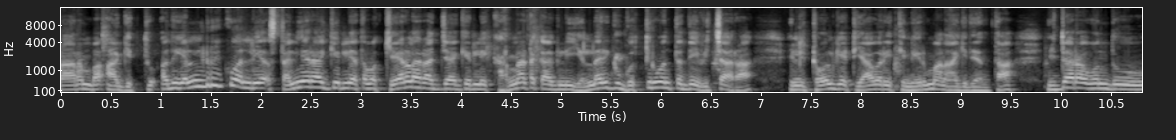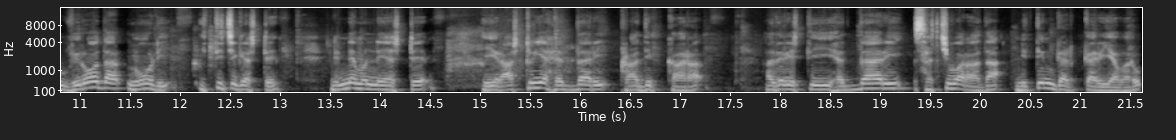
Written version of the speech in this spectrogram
ಪ್ರಾರಂಭ ಆಗಿತ್ತು. ಅದು ಎಲ್ರಿಗೂ ಅಲ್ಲಿಯ ಸ್ಥಳೀಯರಾಗಿರಲಿ ಅಥವಾ ಕೇರಳ ರಾಜ್ಯ ಆಗಿರಲಿ, ಕರ್ನಾಟಕ ಆಗಲಿ ಎಲ್ಲರಿಗೂ ಗೊತ್ತಿರುವಂಥದ್ದೇ ವಿಚಾರ. ಇಲ್ಲಿ ಟೋಲ್ಗೇಟ್ ಯಾವ ರೀತಿ ನಿರ್ಮಾಣ ಆಗಿದೆ ಅಂತ ಇದರ ಒಂದು ವಿರೋಧ ನೋಡಿ ಇತ್ತೀಚೆಗಷ್ಟೇ, ನಿನ್ನೆ ಮೊನ್ನೆಯಷ್ಟೇ ಈ ರಾಷ್ಟ್ರೀಯ ಹೆದ್ದಾರಿ ಪ್ರಾಧಿಕಾರ. ಅದೇ ರೀತಿ ಹೆದ್ದಾರಿ ಸಚಿವರಾದ ನಿತಿನ್ ಗಡ್ಕರಿ ಅವರು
